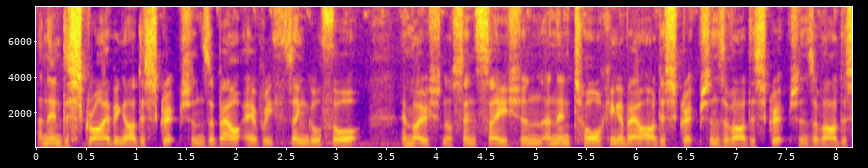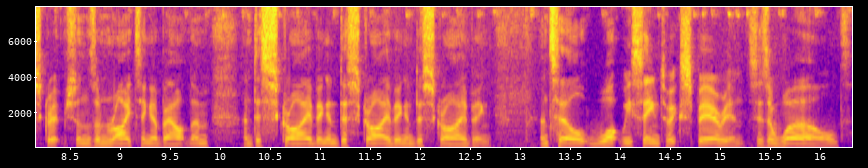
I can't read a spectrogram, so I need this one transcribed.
and then describing our descriptions about every single thought, emotion or sensation and then talking about our descriptions of our descriptions of our descriptions and writing about them and describing and describing and describing until what we seem to experience is a world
